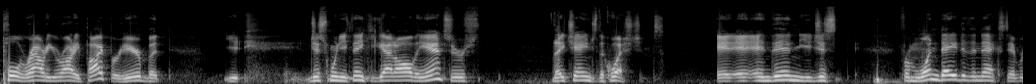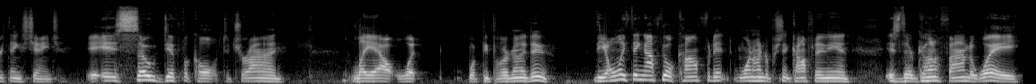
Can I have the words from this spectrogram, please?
pull Rowdy Roddy Piper here, but you, just when you think you got all the answers, they change the questions, and, and then you just from one day to the next, everything's changing. It is so difficult to try and lay out what what people are going to do. The only thing I feel confident, 100% confident in, is they're going to find a way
